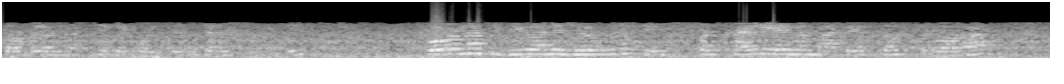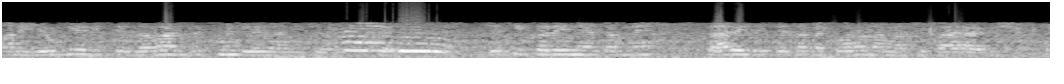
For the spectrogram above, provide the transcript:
પ્રોબ્લેમ નથી કે કોઈ ટેન્શન નથી. કોરોનાથી જીવવાની જરૂર નથી, પણ ખાલી એના માટે સ્વસ્થ રહેવા અને યોગ્ય રીતે દવા ટ્રીટમેન્ટ લેવાની જરૂર છે. જેથી કરીને તમે સારી રીતે તમે કોરોનામાંથી બહાર આવી શકો.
